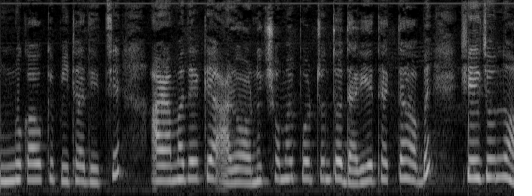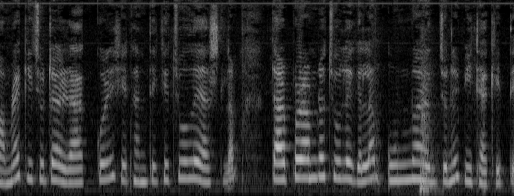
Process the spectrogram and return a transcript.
অন্য কাউকে পিঠা দিচ্ছে। আর আমাদেরকে আরও অনেক সময় পর্যন্ত দাঁড়িয়ে থাকতে হবে। সেই জন্য আমরা কিছুটা রাগ করে সেখান থেকে চলে আসলাম। তারপর আমরা চলে গেলাম অন্য একজনের পিঠা খেতে।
